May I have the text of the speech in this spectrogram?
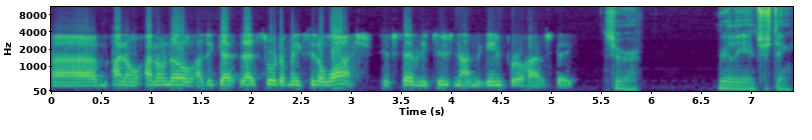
um, I don't, I don't know. I think that, that sort of makes it a wash if 72 is not in the game for Ohio State. Sure. Really interesting.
